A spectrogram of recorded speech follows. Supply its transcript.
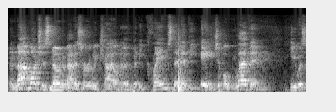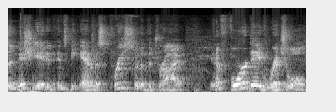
Now, not much is known about his early childhood, but he claims that at the age of 11, he was initiated into the animist priesthood of the tribe in a four day ritual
